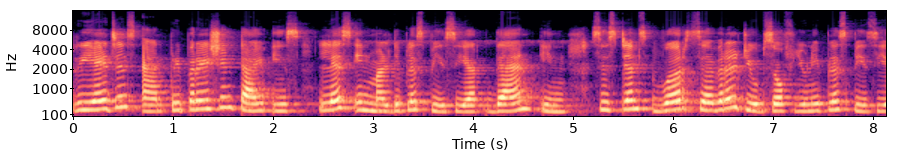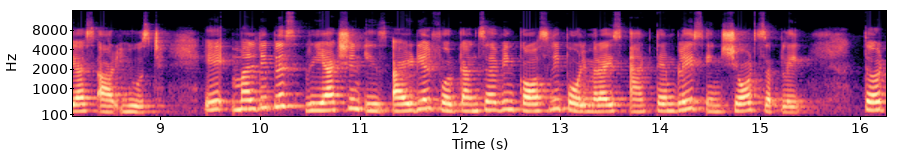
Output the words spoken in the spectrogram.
reagents and preparation time is less in multiplex PCR than in systems where several tubes of uniplex PCRs are used. A multiplex reaction is ideal for conserving costly polymerase and templates in short supply. Third,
